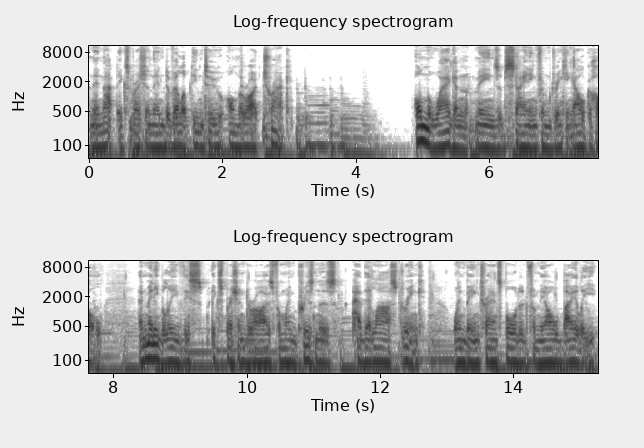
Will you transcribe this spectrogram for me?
and then that expression then developed into on the right track. On the wagon means abstaining from drinking alcohol, and many believe this expression derives from when prisoners had their last drink when being transported from the Old Bailey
